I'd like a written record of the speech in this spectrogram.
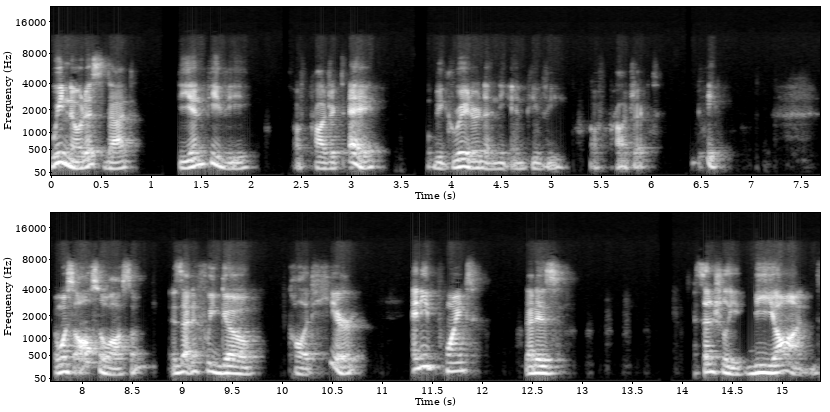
we notice that the NPV of project A will be greater than the NPV of project B. And what's also awesome is that if we go, call it here, any point that is essentially beyond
